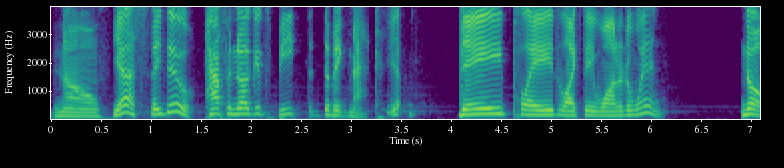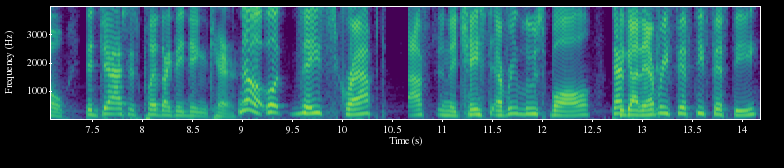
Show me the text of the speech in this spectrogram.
no! Yes, they do. Half a Nuggets beat the, the Big Mac. Yeah. They played like they wanted to win. No, the Jazz just played like they didn't care. No, look, they scrapped after and they chased every loose ball. they got every 50-50.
